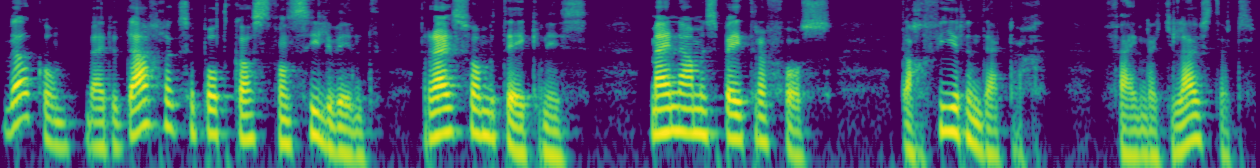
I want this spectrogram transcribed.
Welkom bij de dagelijkse podcast van Zielewind, Reis van Betekenis. Mijn naam is Petra Vos, dag 34. Fijn dat je luistert.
